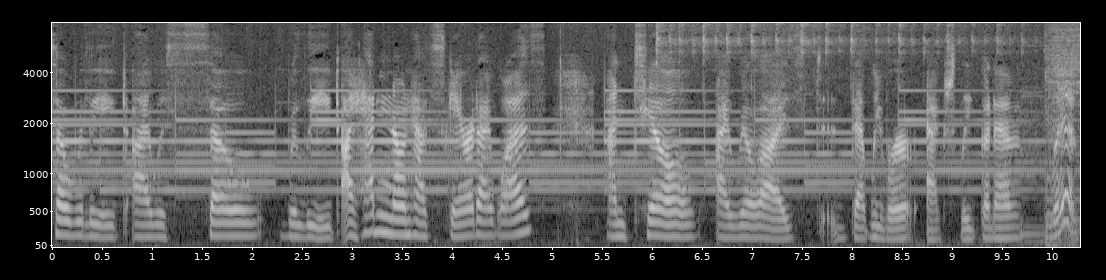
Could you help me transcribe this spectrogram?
so relieved. I was so relieved. I hadn't known how scared I was until I realized that we were actually going to live.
